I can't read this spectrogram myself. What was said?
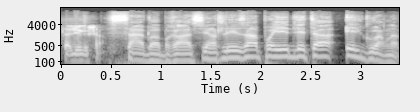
Salut, Richard. Ça va brasser entre les employés de l'État et le gouvernement.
